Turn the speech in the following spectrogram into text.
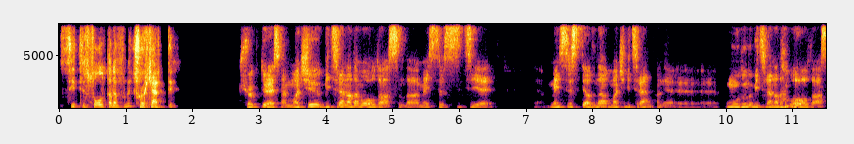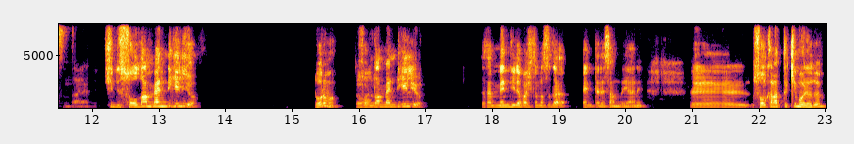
City sol tarafını çökertti. çöktü resmen. Maçı bitiren adam o oldu aslında Manchester City'ye. Manchester City adına maçı bitiren hani e, umudunu bitiren adam o oldu aslında yani. Şimdi soldan Mendy geliyor. Doğru mu? Doğru. Soldan Mendy geliyor. Zaten Mendy ile başlaması da enteresandı yani. Ee, sol kanatta kim oynuyordu?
